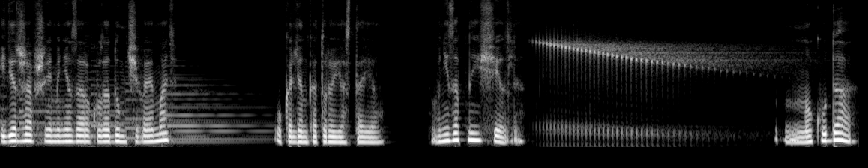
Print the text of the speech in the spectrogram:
и державшая меня за руку задумчивая мать, у колен которой я стоял, внезапно исчезли. Но куда?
